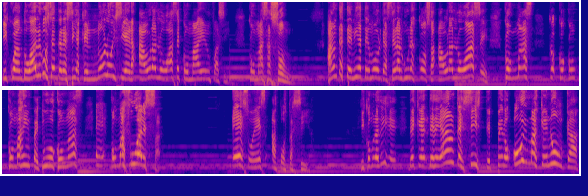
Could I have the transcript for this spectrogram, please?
Y cuando algo se te decía que no lo hiciera, ahora lo hace con más énfasis, con más sazón. Antes tenía temor de hacer algunas cosas, ahora lo hace con más, con, más impetu, con más, eh, con más fuerza. Eso es apostasía. Y como les dije, de que desde antes existe, pero hoy más que nunca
